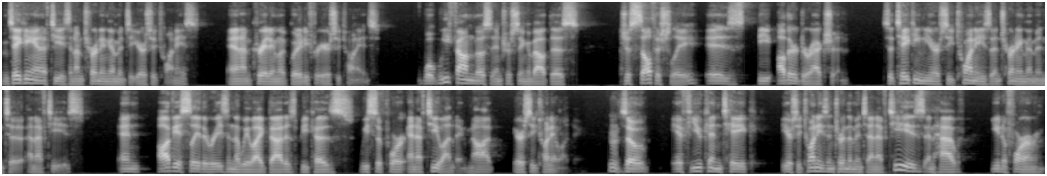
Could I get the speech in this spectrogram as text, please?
I'm taking NFTs and I'm turning them into ERC20s and I'm creating liquidity for ERC20s. What we found most interesting about this, just selfishly, is the other direction. So taking ERC20s and turning them into NFTs. And obviously, the reason that we like that is because we support NFT lending, not ERC20 lending. Mm-hmm. So if you can take ERC20s and turn them into NFTs and have uniform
